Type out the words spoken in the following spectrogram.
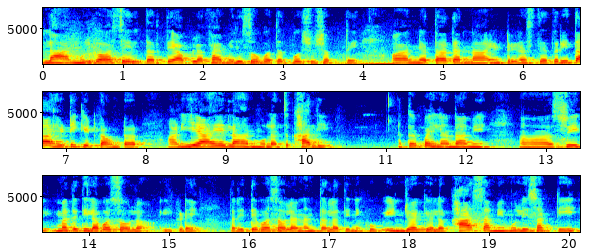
लहान मुलगा असेल तर ते आपल्या फॅमिलीसोबतच बसू शकते. अन्यथा त्यांना एंट्री नसते. तर इथं आहे तिकीट काउंटर आणि हे आहे लहान मुलांचं खाली. तर पहिल्यांदा आम्ही अं, तिला बसवलं इकडे. तर इथे बसवल्यानंतरला तिने खूप एन्जॉय केलं. खास आम्ही मुलीसाठी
